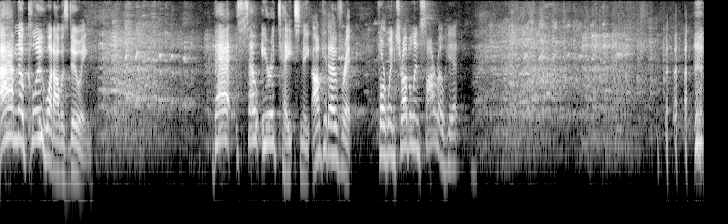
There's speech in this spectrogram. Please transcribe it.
I have no clue what I was doing. That so irritates me. I'll get over it. For when trouble and sorrow hit,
